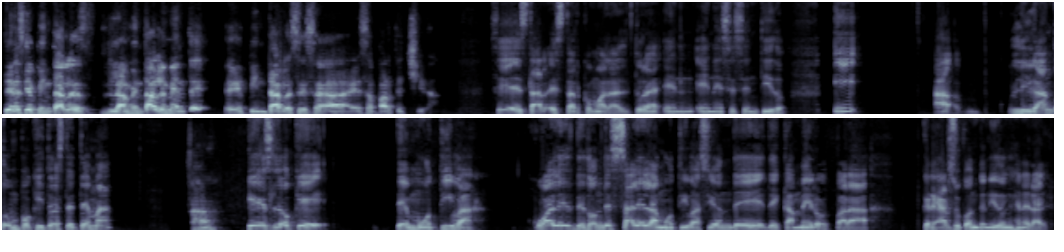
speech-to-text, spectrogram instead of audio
tienes que pintarles, lamentablemente, eh, pintarles esa, esa parte chida. Sí, estar, estar como a la altura en, ese sentido. Y ah, ligando un poquito a este tema, ¿qué es lo que te motiva? ¿Cuál es, de dónde sale la motivación de, de Camero para crear su contenido en general?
